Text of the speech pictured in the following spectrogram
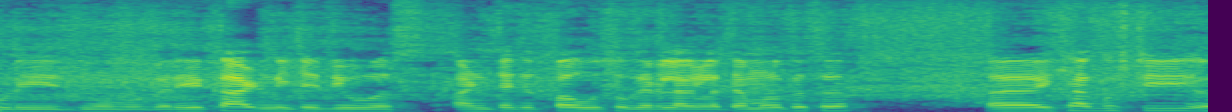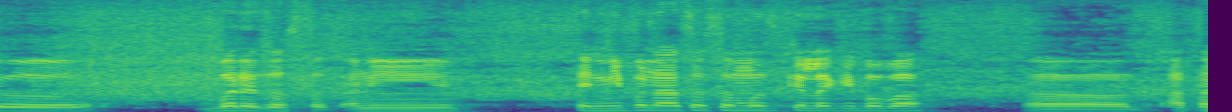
उडीद मूग वगैरे हे काढणीचे दिवस आणि त्याच्यात पाऊस वगैरे लागला त्यामुळं कसं ह्या गोष्टी बऱ्याच असतात. आणि त्यांनी पण असा समज केला की बाबा आता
